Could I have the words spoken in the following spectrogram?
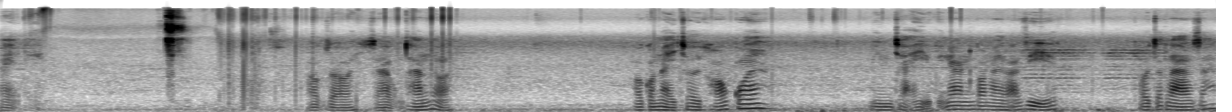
Mẹ. Học rồi sao cũng thắng rồi. Thôi, con này chơi khó quá. Mình chả hiểu kỹ năng con này là gì hết thôi, chắc là lát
